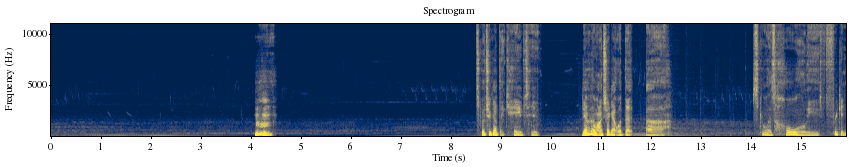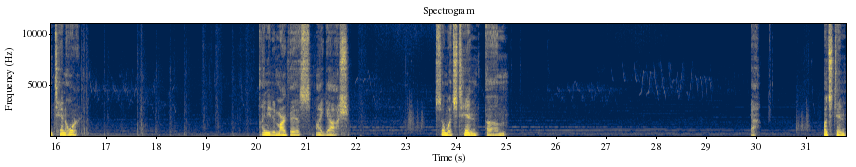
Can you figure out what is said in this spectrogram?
Hmm. Let's go check out the cave too. Definitely want to check out what that uh Skull is holy freaking tin ore. I need to mark this. My gosh. So much tin. Um, yeah. Much tin.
